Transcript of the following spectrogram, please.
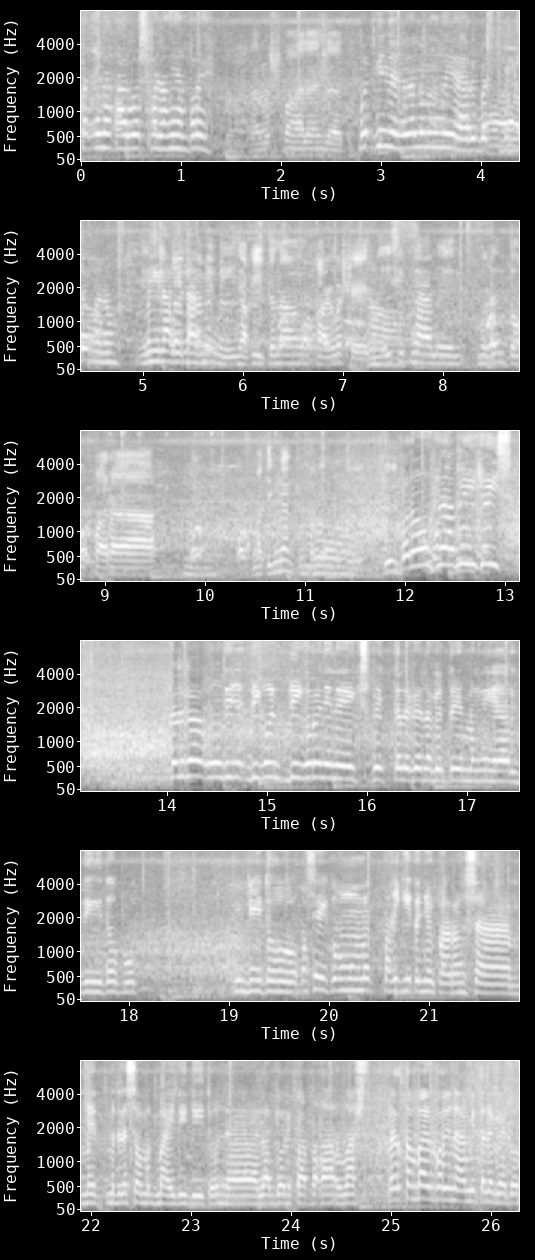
Tangina, carwash pa lang yan, pre. Taros pangalan dati. Ba't ganyan? Ano nang nangyari? Ba't biglang ano? May nakita namin, may nakita ng car wash eh. Ah. Naisip namin maganto para matingnan kung maganda. Oo. Yun. Pero grabe guys. Talaga kung di, di ko di ko rin ina-expect talaga na ganito yung mangyayari dito po. Hindi dito kasi kung ma- makikita nyo parang sa med, madalas ako mag-MID dito na lagi ako nagpapa-car wash. Pero tambayan pa rin namin talaga to.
